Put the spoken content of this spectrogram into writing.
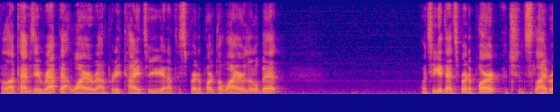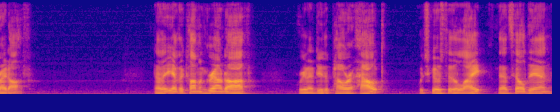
And a lot of times they wrap that wire around pretty tight so you're going to have to spread apart the wire a little bit. Once you get that spread apart, it should slide right off. Now that you have the common ground off, we're going to do the power out, which goes to the light. That's held in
